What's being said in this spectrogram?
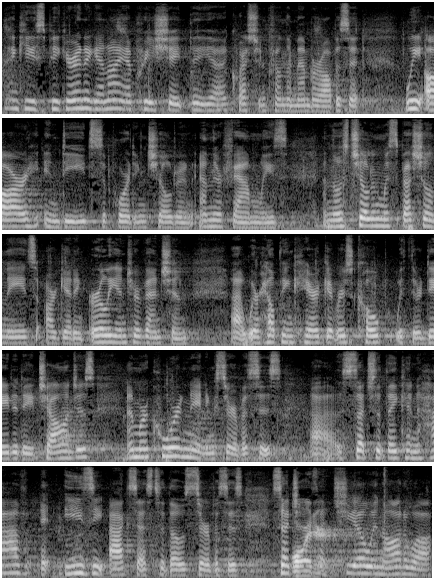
Thank you, Speaker. And again, I appreciate the uh, question from the member opposite. We are indeed supporting children and their families, and those children with special needs are getting early intervention uh, we're helping caregivers cope with their day-to-day -day challenges, and we're coordinating services uh, such that they can have easy access to those services, such Order. as CHEO in Ottawa,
